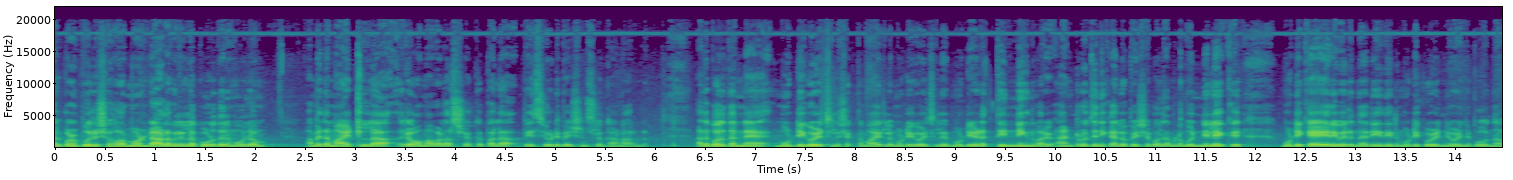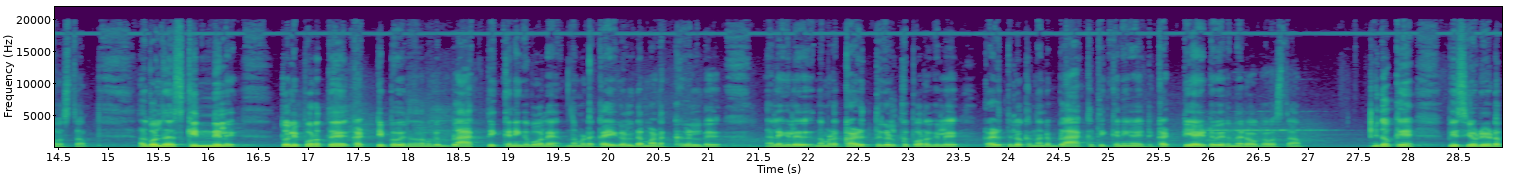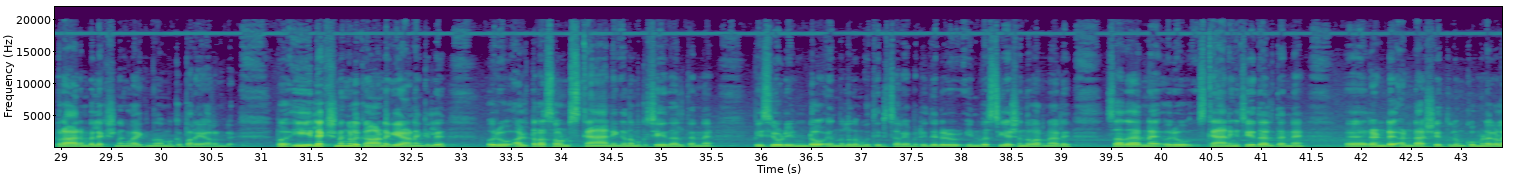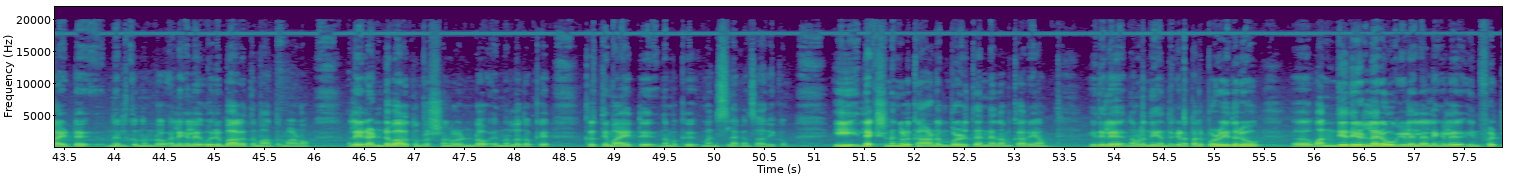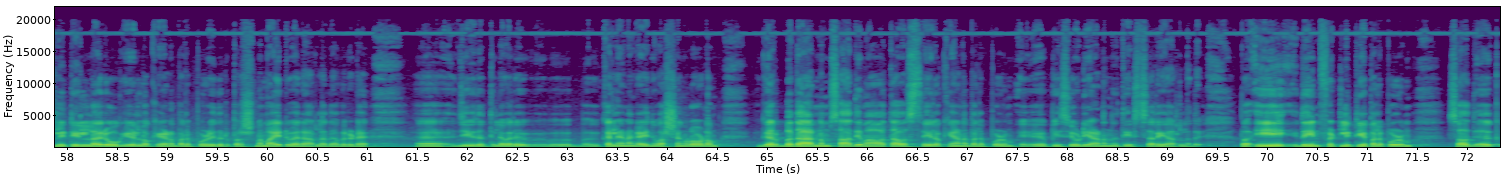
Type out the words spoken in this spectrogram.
പലപ്പോഴും പുരുഷ ഹോർമോണിന്റെ അളവിലുള്ള കൂടുതൽ മൂലം അമിതമായിട്ടുള്ള രോമ വളർച്ചയൊക്കെ പല പി സി ഒ ഡി പേഷ്യൻസിലും കാണാറുണ്ട്. അതുപോലെ തന്നെ മുടി കൊഴിച്ചിൽ ശക്തമായിട്ടുള്ള മുടി കൊഴിച്ചിൽ മുടിയുടെ തിന്നിങ് എന്ന് പറയും. ആൻഡ്രോജനിക് അലോപേഷ്യ പോലെ നമ്മുടെ മുന്നിലേക്ക് മുടി കയറി വരുന്ന രീതിയിൽ മുടി കൊഴിഞ്ഞു കൊഴിഞ്ഞു പോകുന്ന അവസ്ഥ. അതുപോലെ തന്നെ സ്കിന്നിൽ തൊലിപ്പുറത്ത് കട്ടിപ്പ് വരുന്നത് നമുക്ക് ബ്ലാക്ക് തിക്കനിങ് പോലെ നമ്മുടെ കൈകളുടെ മടക്കുകളുടെ അല്ലെങ്കിൽ നമ്മുടെ കഴുത്തുകൾക്ക് പുറകിൽ കഴുത്തിലൊക്കെ നല്ല ബ്ലാക്ക് തിക്കനിങ് ആയിട്ട് കട്ടിയായിട്ട് വരുന്ന രോഗാവസ്ഥ. ഇതൊക്കെ പി സി ഒ ഡിയുടെ പ്രാരംഭ ലക്ഷണങ്ങളായിട്ട് നമുക്ക് പറയാറുണ്ട്. അപ്പോൾ ഈ ലക്ഷണങ്ങൾ കാണുകയാണെങ്കിൽ ഒരു അൾട്രാസൗണ്ട് സ്കാനിങ് നമുക്ക് ചെയ്താൽ തന്നെ പി സി ഒ ഡി ഉണ്ടോ എന്നുള്ളത് നമുക്ക് തിരിച്ചറിയാൻ പറ്റും. ഇതിന്റെ ഒരു ഇൻവെസ്റ്റിഗേഷൻ എന്ന് പറഞ്ഞാൽ സാധാരണ ഒരു സ്കാനിങ് ചെയ്താൽ തന്നെ രണ്ട് അണ്ടാശയത്തിലും കുമിളകളായിട്ട് നിൽക്കുന്നുണ്ടോ? അല്ലെങ്കിൽ ഒരു ഭാഗത്ത് മാത്രമാണോ? അല്ലെങ്കിൽ രണ്ട് ഭാഗത്തും പ്രശ്നങ്ങളുണ്ടോ എന്നുള്ളതൊക്കെ കൃത്യമായിട്ട് നമുക്ക് മനസ്സിലാക്കാൻ സാധിക്കും. ഈ ലക്ഷണങ്ങൾ കാണുമ്പോൾ തന്നെ നമുക്കറിയാം ഇതിൽ നമ്മൾ നിയന്ത്രിക്കണം. പലപ്പോഴും ഇതൊരു വന്ധ്യതയുള്ള രോഗികളിൽ അല്ലെങ്കിൽ ഇൻഫെർട്ടിലിറ്റി ഉള്ള രോഗികളിലൊക്കെയാണ് പലപ്പോഴും ഇതൊരു പ്രശ്നമായിട്ട് വരാറുള്ളത്. അവരുടെ ജീവിതത്തിൽ അവർ കല്യാണം കഴിഞ്ഞ് വർഷങ്ങളോളം ഗർഭധാരണം സാധ്യമാവാത്ത അവസ്ഥയിലൊക്കെയാണ് പലപ്പോഴും പി സി ഒ ഡി ആണെന്ന് തിരിച്ചറിയാറുള്ളത്. അപ്പോൾ ഈ ഇത് ഇൻഫെർട്ടിലിറ്റിയെ പലപ്പോഴും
